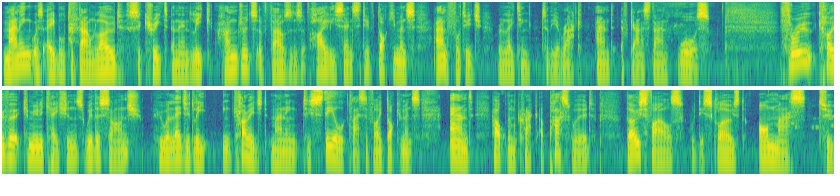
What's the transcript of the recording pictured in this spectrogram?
Manning was able to download, secrete, and then leak hundreds of thousands of highly sensitive documents and footage relating to the Iraq and Afghanistan wars. Through covert communications with Assange, who allegedly encouraged Manning to steal classified documents and help them crack a password, those files were disclosed en masse to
